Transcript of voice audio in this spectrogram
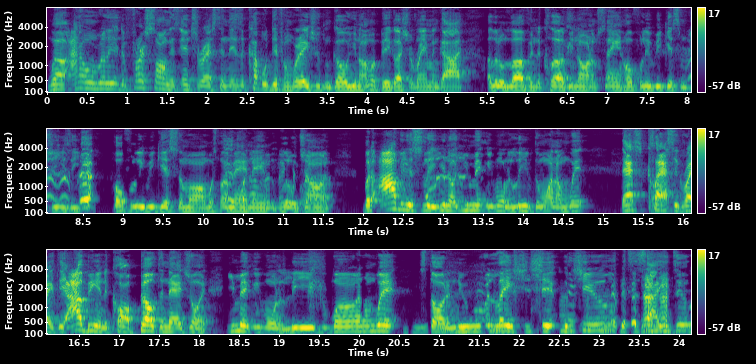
Well, I don't really. The first song is interesting. There's a couple different ways you can go. You know, I'm a big Usher Raymond guy. A little love in the club. You know what I'm saying? Hopefully, we get some Jeezy. Hopefully, we get some. Um, what's my man Love name? Little. John. But obviously, you know, you make me want to leave the one I'm with. That's classic right there. I'll be in the car belting that joint. You make me want to leave the one I'm with, start a new relationship with you. This is how you do.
